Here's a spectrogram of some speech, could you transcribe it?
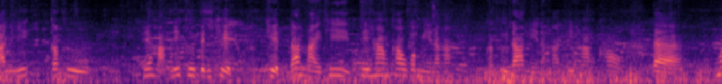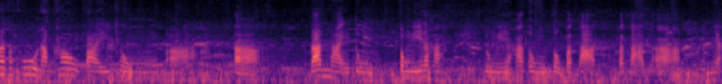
อันนี้ก็คือเนี่ยค่ะนี่คือเป็นเขต เขตด้านในที่ที่ห้ามเข้าก็มีนะคะ ก็คือด้านนี้นะคะที่ห้ามเข้า แต่เมื่อสักครู่นับเข้าไปชมอ่าอ่าด้านในตรงตรงนี้นะคะ ตรงนี้นะคะตรงตรงปราสาทปราสาทอ่าเนี่ย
